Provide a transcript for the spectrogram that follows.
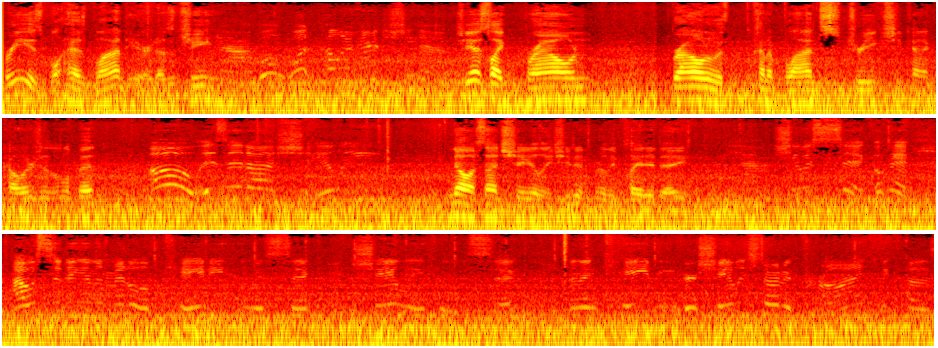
Bree is, has blonde hair, doesn't she? Yeah. Well, what color hair does she has like brown, brown with kind of blonde streaks. She kind of colors it a little bit. Oh, is it uh Shaylee? No, it's not Shaylee. She didn't really play today. Yeah, she was sick. Okay, I was sitting in the middle of Katie, who was sick, and Shaylee, who was sick, and then Katie or Shaylee started crying because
